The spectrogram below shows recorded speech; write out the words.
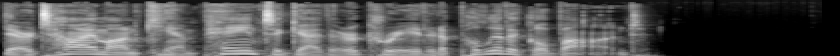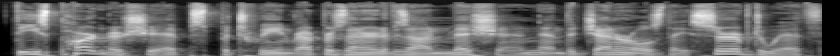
their time on campaign together created a political bond, these partnerships between representatives on mission and the generals they served with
